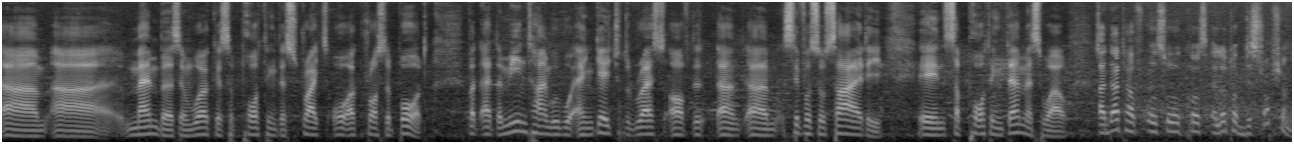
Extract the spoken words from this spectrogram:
um, uh, members and workers supporting the strikes all across the board. But at the meantime, we would engage the rest of the um, um, civil society in supporting them as well. that have also caused a lot of disruption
